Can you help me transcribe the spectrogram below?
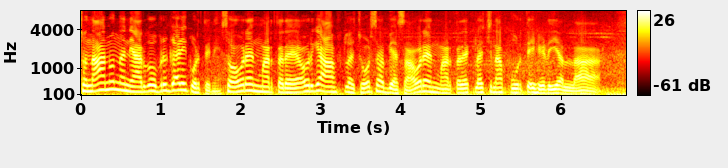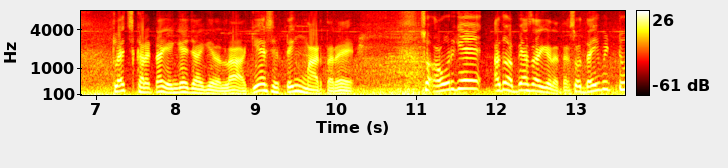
ಸೊ ನಾನು ನಾನು ಯಾರಿಗೋ ಒಬ್ರಿಗೆ ಗಾಡಿ ಕೊಡ್ತೀನಿ. ಸೊ ಅವ್ರೇನು ಮಾಡ್ತಾರೆ? ಅವ್ರಿಗೆ ಆಫ್ ಕ್ಲಚ್ ಓಡಿಸೋ ಅಭ್ಯಾಸ. ಅವ್ರೇನು ಮಾಡ್ತಾರೆ? ಕ್ಲಚ್ನ ಪೂರ್ತಿ ಹಿಡಿಯಲ್ಲ. ಕ್ಲಚ್ ಕರೆಕ್ಟಾಗಿ ಎಂಗೇಜ್ ಆಗಿರಲ್ಲ. ಗೇರ್ ಶಿಫ್ಟಿಂಗ್ ಮಾಡ್ತಾರೆ. ಸೊ ಅವ್ರಿಗೆ ಅದು ಅಭ್ಯಾಸ ಆಗಿರುತ್ತೆ. ಸೊ ದಯವಿಟ್ಟು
